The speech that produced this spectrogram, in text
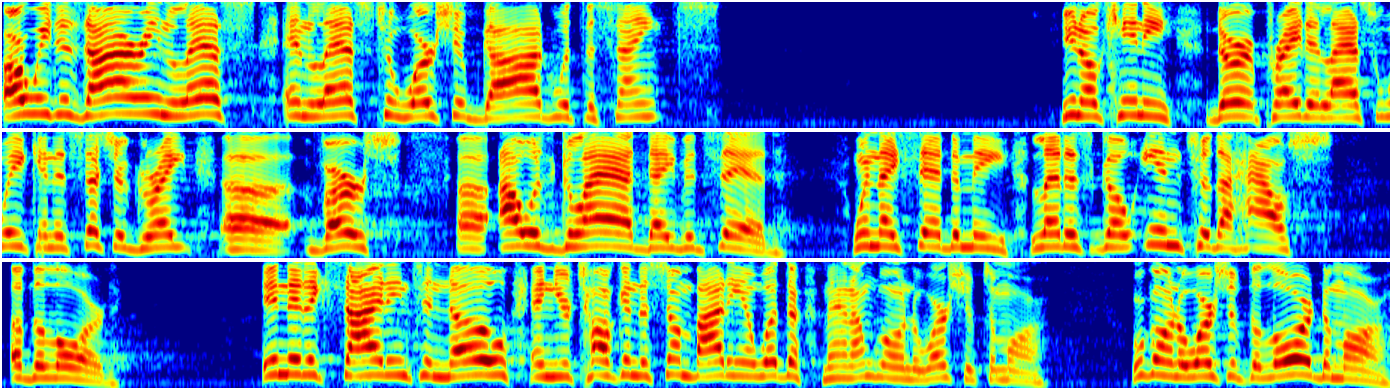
Are we desiring less and less to worship God with the saints? You know, Kenny Durrett prayed it last week, and it's such a great uh, verse. Uh, I was glad, David said, when they said to me, Let us go into the house of the Lord. Isn't it exciting to know? And you're talking to somebody, and what they're, man, I'm going to worship tomorrow. We're going to worship the Lord tomorrow.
